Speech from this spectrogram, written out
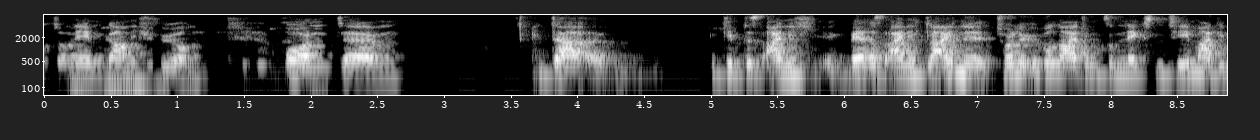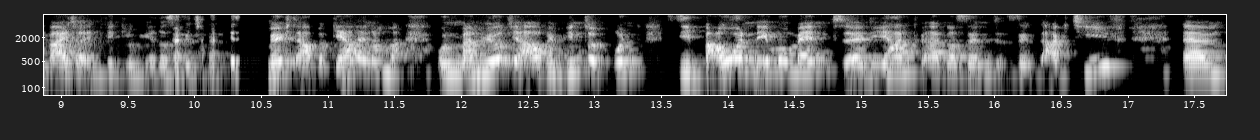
Unternehmen gar nicht führen. Und ähm, da gibt es eigentlich, wäre es eigentlich gleich eine tolle Überleitung zum nächsten Thema, die Weiterentwicklung Ihres Betriebs. Ich möchte aber gerne nochmal, und man hört ja auch im Hintergrund, Sie bauen im Moment, äh, die Handwerker sind, sind aktiv. Ähm,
